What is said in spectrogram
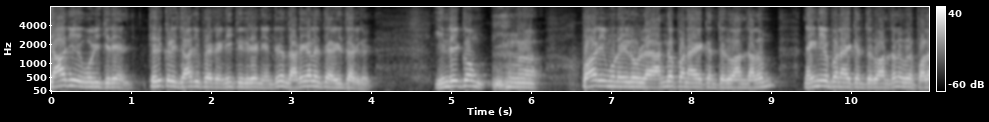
ஜாதியை ஒழிக்கிறேன் தெருக்களில் ஜாதி பெயரை நீக்குகிறேன் என்று அந்த அடையாளத்தை அழித்தார்கள். இன்றைக்கும் பாரிமுனையில் உள்ள அங்கப்ப நாயக்கன் தெருவாக இருந்தாலும் நைனியப்ப நாயக்கன் தெருவாக இருந்தாலும் பல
